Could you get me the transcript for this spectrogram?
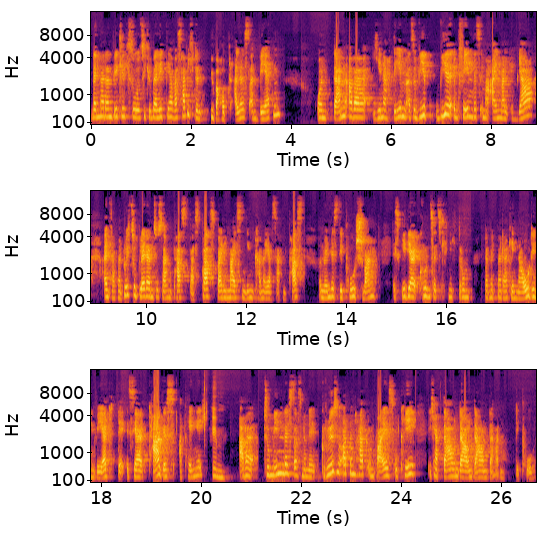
wenn man dann wirklich so sich überlegt, ja, was habe ich denn überhaupt alles an Werten? Und dann aber je nachdem, also wir, wir empfehlen das immer einmal im Jahr, einfach mal durchzublättern, zu sagen, passt, passt, passt. Bei den meisten Dingen kann man ja sagen, passt. Und wenn das Depot schwankt, es geht ja grundsätzlich nicht drum, damit man da genau den Wert, der ist ja tagesabhängig. Eben. Aber zumindest, dass man eine Größenordnung hat und weiß, okay, ich habe da und da und da und da ein Depot.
